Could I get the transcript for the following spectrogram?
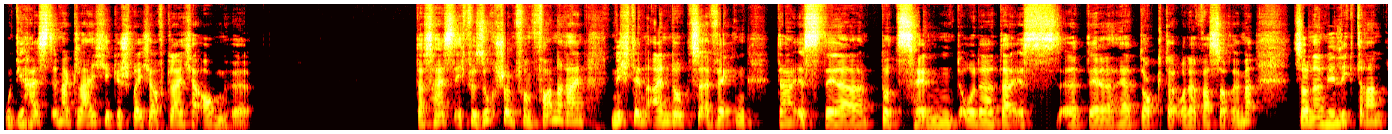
Und die heißt immer gleiche Gespräche auf gleicher Augenhöhe. Das heißt, ich versuche schon von vornherein nicht den Eindruck zu erwecken, da ist der Dozent oder da ist äh, der Herr Doktor oder was auch immer, sondern mir liegt daran,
